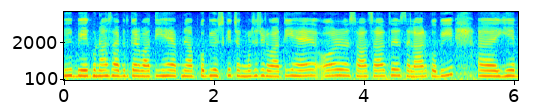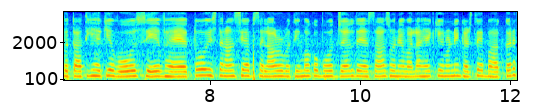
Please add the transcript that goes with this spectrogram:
भी बेगुनाह साबित करवाती है, अपने आप को भी उसके चंगुल से छुड़वाती है और साथ साथ सलार को भी ये बताती है कि वो सेव है। तो इस तरह से अब सलार और वतीमा को बहुत जल्द एहसास होने वाला है कि उन्होंने घर से भाग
